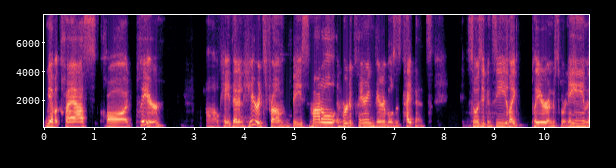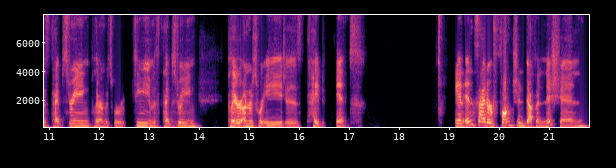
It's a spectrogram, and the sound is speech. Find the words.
we have a class called player uh, okay, that inherits from base model, and we're declaring variables as type hints. So as you can see, like player underscore name is type string, player underscore team is type string, player underscore age is type int. And inside our function definition,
